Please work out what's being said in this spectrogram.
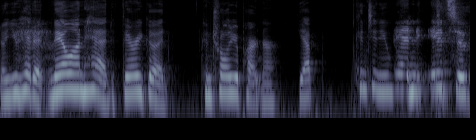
No, you hit it. Nail on head. Very good. Control your partner. Yep. Continue. And it's a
